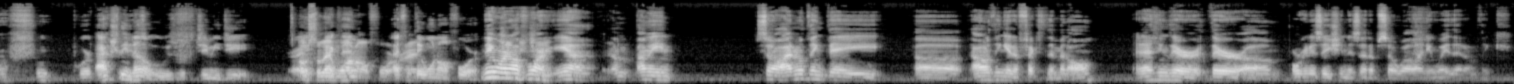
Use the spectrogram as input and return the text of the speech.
Oh, phew, poor Actually, no, it was with Jimmy G. Right? oh, so they Back won then? all four. I think right? they won all four. They won all Jimmy four. G. Yeah, um, I mean, so I don't think they. Uh, I don't think it affected them at all, and I think their their um, organization is set up so well anyway that I don't think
